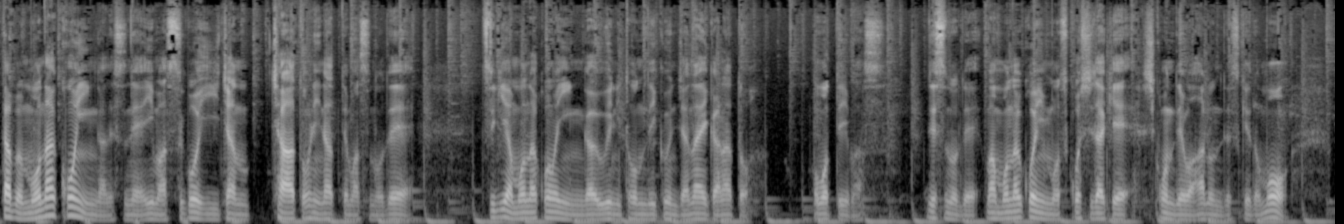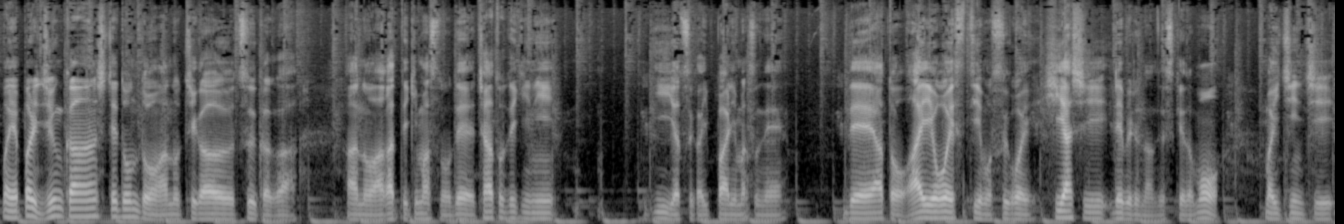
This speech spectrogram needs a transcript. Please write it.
多分モナコインがですね、今すごいいいチャチャートになってますので、次はモナコインが上に飛んでいくんじゃないかなと思っています。ですので、まあ、モナコインも少しだけ仕込んではあるんですけども、まあ、やっぱり循環してどんどんあの違う通貨があの上がってきますので、チャート的にいいやつがいっぱいありますね。で、あと IOST もすごい冷やしレベルなんですけども、まあ、1日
